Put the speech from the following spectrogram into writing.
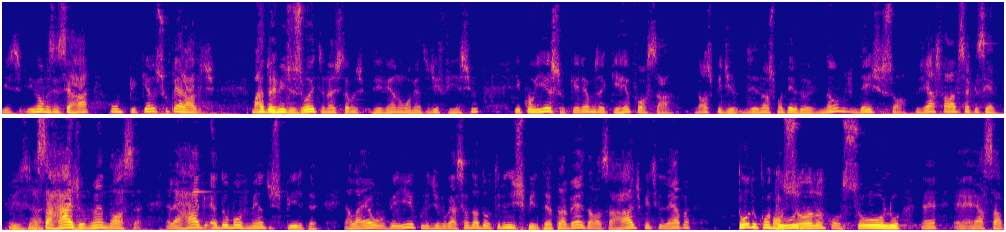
E vamos encerrar com um pequeno superávit. Mas 2018 nós estamos vivendo um momento difícil e com isso queremos aqui reforçar nosso pedido, dizer nossos mantenedores, não nos deixe só. O Gerson falava isso aqui sempre. Exato. Essa rádio não é nossa. Ela é a rádio, é do movimento espírita. Ela é o veículo de divulgação da doutrina espírita. É através da nossa rádio que a gente leva todo o conteúdo, consolo, consolo né, é essa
